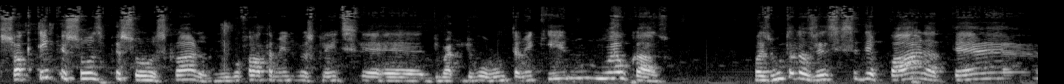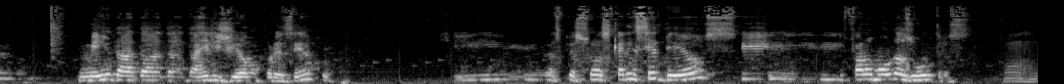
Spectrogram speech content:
só que tem pessoas e pessoas, claro. Não vou falar também dos meus clientes é, é de marca de volume também, que não é o caso. Mas muitas das vezes se depara até meio da, da, da, da religião, por exemplo, que as pessoas querem ser Deus e, e falam mal das outras. Uhum.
